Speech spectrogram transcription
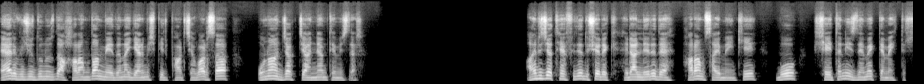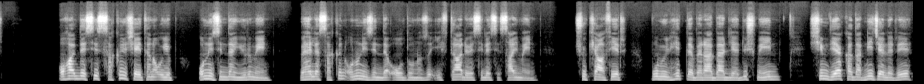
eğer vücudunuzda haramdan meydana gelmiş bir parça varsa onu ancak cehennem temizler. Ayrıca tefride düşerek helalleri de haram saymayın ki bu şeytanı izlemek demektir. O halde siz sakın şeytana uyup onun izinden yürümeyin ve hele sakın onun izinde olduğunuzu iftihar vesilesi saymayın. Şu kafir, bu mülhitle beraberliğe düşmeyin. Şimdiye kadar niceleri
